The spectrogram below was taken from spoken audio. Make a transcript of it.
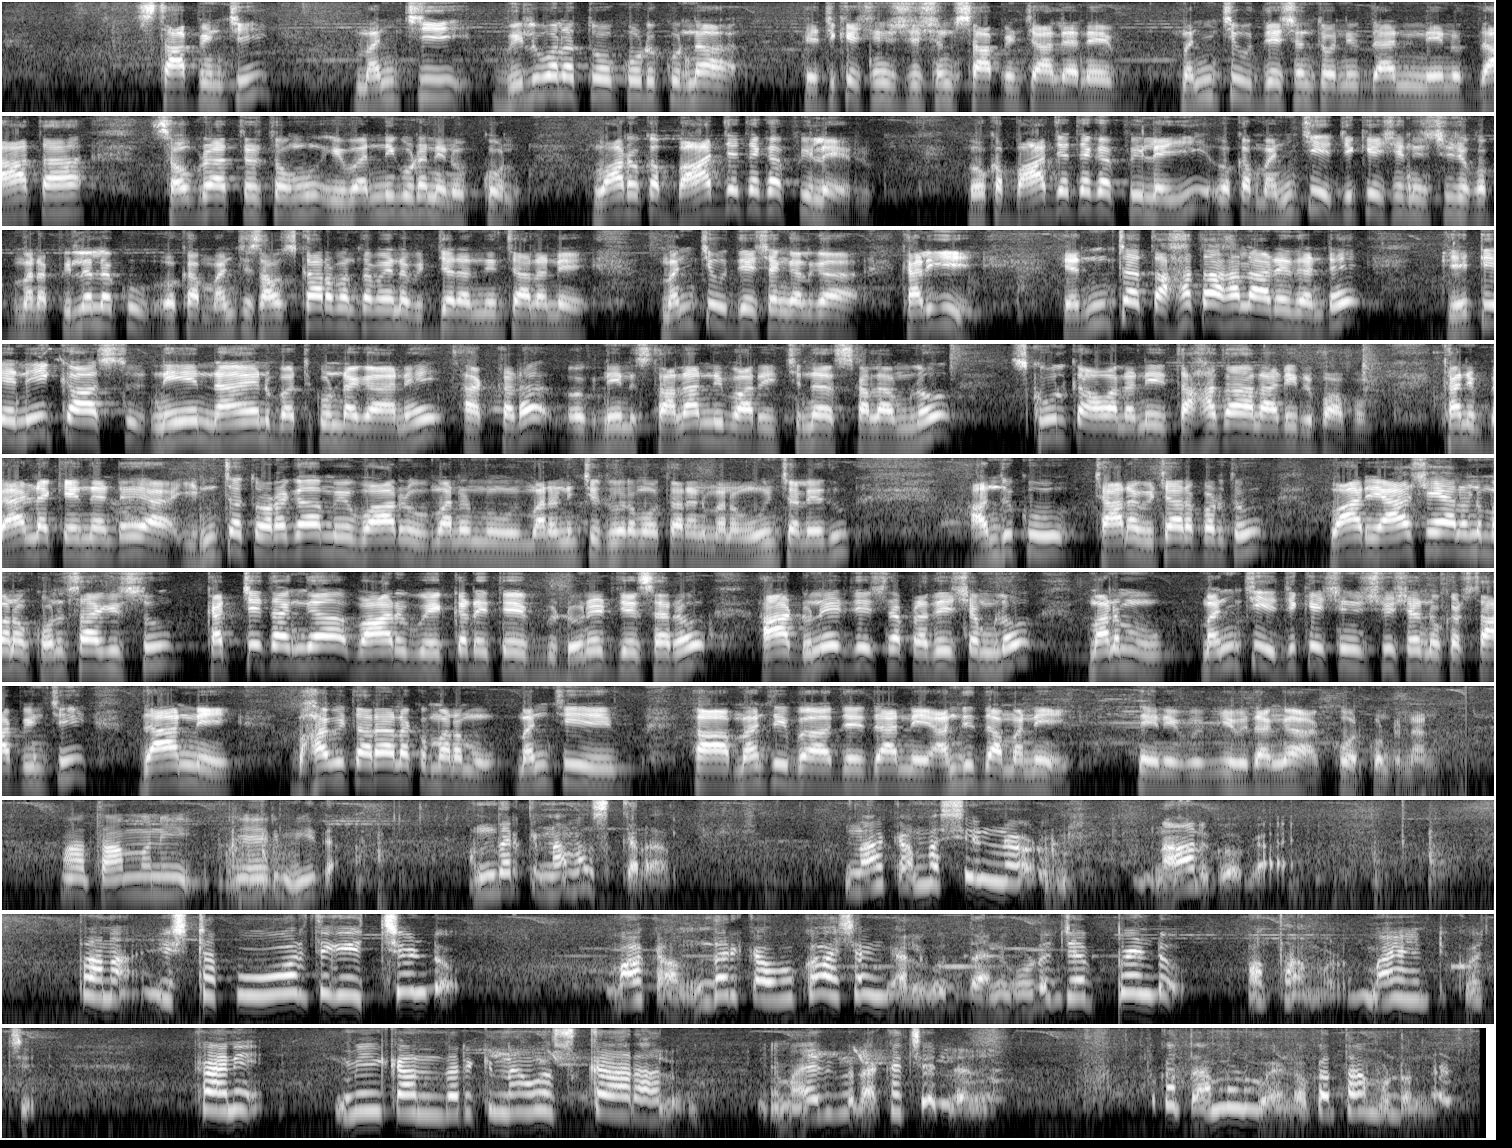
స్థాపించి మంచి విలువలతో కూడుకున్న ఎడ్యుకేషన్ ఇన్స్టిట్యూషన్ స్థాపించాలి అనే మంచి ఉద్దేశంతో దాన్ని నేను దాత సౌభ్రాతృత్వము ఇవన్నీ కూడా నేను ఒప్పుకోను. వారు ఒక బాధ్యతగా ఫీల్ అయ్యారు. ఒక బాధ్యతగా ఫీల్ అయ్యి ఒక మంచి ఎడ్యుకేషన్ ఇన్స్టిట్యూట్ మన పిల్లలకు ఒక మంచి సంస్కారవంతమైన విద్యను అందించాలనే మంచి ఉద్దేశం కలిగా కలిగి ఎంత తహతహలాడేదంటే ఎట్ ఎనీ కాస్ట్ నేను నాయన బతుకుండగానే అక్కడ ఒక- నేను స్థలాన్ని వారు ఇచ్చిన స్థలంలో స్కూల్ కావాలని తహతాలాడిరు పాపం. కానీ బ్యాడ్ లక్ ఏంటంటే ఇంత త్వరగా మేము వారు మనము మన నుంచి దూరం అవుతారని మనం ఊహించలేదు. అందుకు చాలా విచారపడుతూ వారి ఆశయాలను మనం కొనసాగిస్తూ ఖచ్చితంగా వారు ఎక్కడైతే డొనేట్ చేశారో ఆ డొనేట్ చేసిన ప్రదేశంలో మనము మంచి ఎడ్యుకేషన్ ఇన్స్టిట్యూషన్ ఒకటి స్థాపించి దాన్ని భావితరాలకు మనము మంచి మంచి దాన్ని అందిద్దామని నేను ఈ- విధంగా కోరుకుంటున్నాను. మా తమ్ముని పేరు మీద అందరికీ నమస్కారాలు. నాకు అమ్మ చిన్నోడు నాలుగో గాయ. తన ఇష్టపూర్తిగా ఇచ్చిండు. మాకు అందరికి అవకాశం కలుగుద్దని కూడా చెప్పిండు మా తమ్ముడు మా ఇంటికి వచ్చి కానీ మీకందరికీ నమస్కారాలు. మేము ఐదుగురు అక్క చెల్లెలు ఒక తమ్ముడు పోయిండు ఒక తమ్ముడు ఉన్నాడు.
